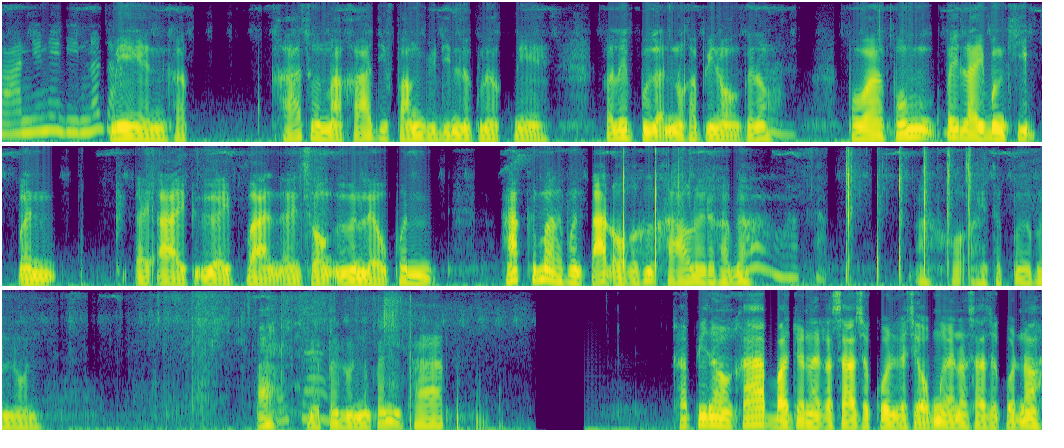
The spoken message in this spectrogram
บานอยู่ในดินเนาะจ้ะแม่นครับขาส่วนมากขาที่ฝังอยู่ดินเลือกๆนี่ก็เลยเปื่อนเนาะครับพี่น้องก็เนาะจ้ะเพราะว่าผมไปไล่เบิ่งคลิปมัน ไอ้อ้ายพี่เอื้อยบ้านไอ้ซองอื่นแล้วเพิ่นหักขึ้นมาแล้วเพิ่นตัดออกก็คือขาวเลยนะครับเนาะครับจ้ะอะขอให้สเปอร์มันลนไปเดี๋ยวไปหลุนน้ำกันอีกครับ ครับพี่น้องครับบ่าวจนัดกับสาวสกลกับเสียวเมืองเนาะสาวสกลเนาะ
